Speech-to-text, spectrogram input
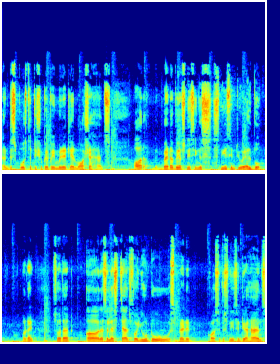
and dispose the tissue paper immediately and wash your hands or the better way of sneezing is sneeze into your elbow alright so that uh, there's a less chance for you to spread it because if you sneeze into your hands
